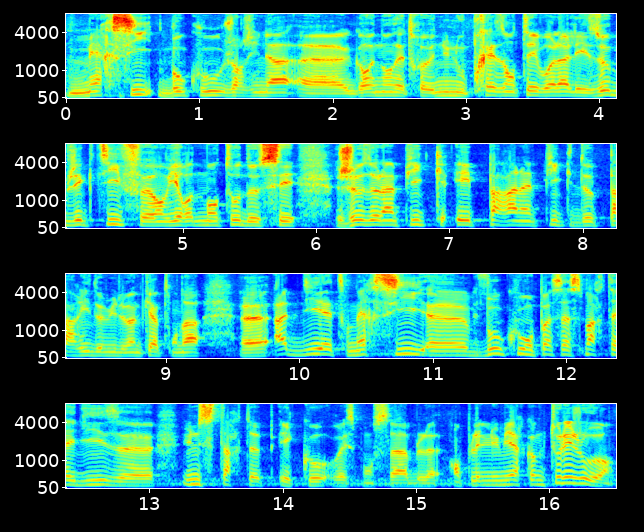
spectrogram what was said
Merci beaucoup, Georgina euh, Grenon, d'être venue nous présenter voilà, les objectifs euh, environnementaux de ces Jeux Olympiques et Paralympiques de Paris 2024. On a euh, hâte d'y être. Merci, beaucoup. On passe à Smart Ideas, une start-up éco-responsable en pleine lumière comme tous les jours.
